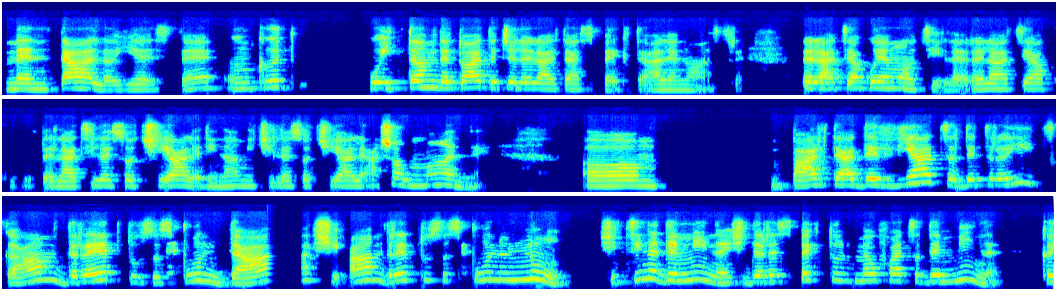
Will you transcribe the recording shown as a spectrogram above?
mentală este încât uităm de toate celelalte aspecte ale noastre. Relația cu emoțiile, relația cu relațiile sociale, dinamicile sociale, așa umane. um, partea de viață, de trăit, că am dreptul să spun da și am dreptul să spun nu. Și ține de mine și de respectul meu față de mine, că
